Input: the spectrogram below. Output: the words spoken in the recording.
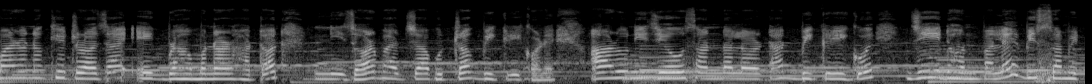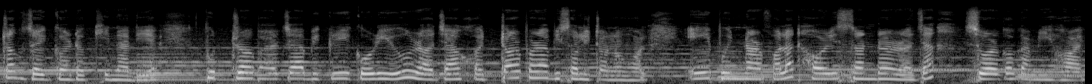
বাৰাণসীত ৰজাই এক ব্ৰাহ্মণৰ হাতত নিজৰ ভাৰ্যা পুত্ৰক বিক্ৰী কৰে আৰু নিজেও চাণ্ডালৰ তাত বিক্ৰী গৈ যি ধন পালে বিশ্বামিত্ৰক যজ্ঞৰ দক্ষিণা দিয়ে। পুত্ৰ ভাৰ্যা বিক্ৰী কৰিও ৰজা সত্যৰ পৰা বিচলিত নহ'ল। এই পুণ্যৰ ফলত হৰিশ্চন্দ্ৰ ৰজা স্বৰ্গগামী হয়।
